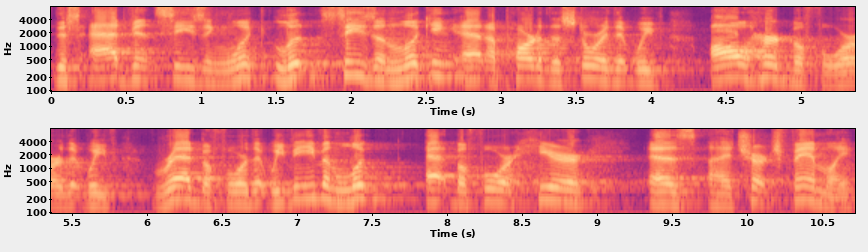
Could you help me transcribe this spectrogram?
this Advent season, look, look, season looking at a part of the story that we've all heard before, that we've read before, that we've even looked at before here as a church family.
